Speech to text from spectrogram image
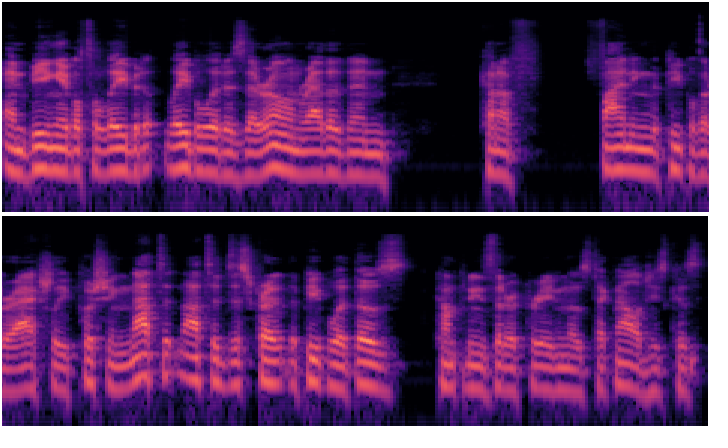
and being able to label it, label it as their own rather than kind of finding the people that are actually pushing not to not to discredit the people at those companies that are creating those technologies because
